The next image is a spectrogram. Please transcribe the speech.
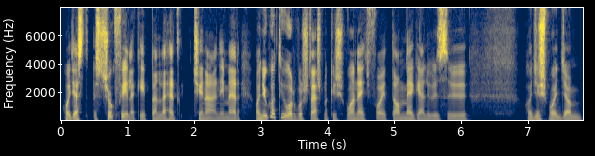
hogy ezt, ezt sokféleképpen lehet csinálni, mert a nyugati orvoslásnak is van egyfajta megelőző hogy is mondjam,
